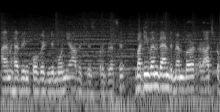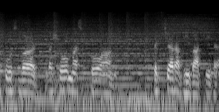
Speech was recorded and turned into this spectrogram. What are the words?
I am having COVID pneumonia, which is progressive. But even then, remember Raj Kapoor's word: the show must go on. Picture abhi baki hai.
